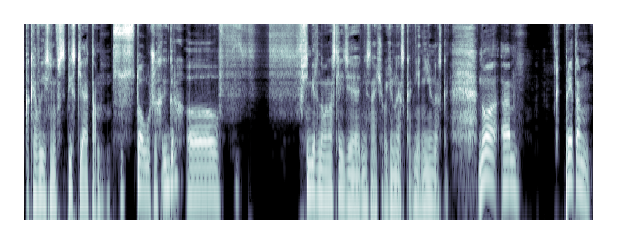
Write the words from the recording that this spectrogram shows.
как я выяснил, в списке там 100 лучших игр э, всемирного наследия, не знаю чего, ЮНЕСКО, не, не ЮНЕСКО. Но э, при этом,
